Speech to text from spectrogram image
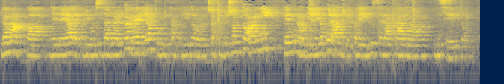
la mappa delle aree a pericolosità idraulica media con un tempo di ritorno da 100 a 200 anni che è una delle elaborate che poi illustrerà Carla in seguito.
